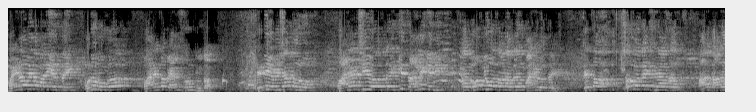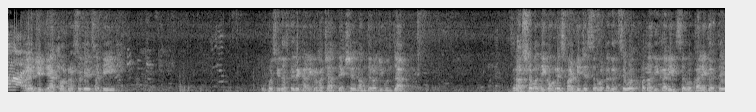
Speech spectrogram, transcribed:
महिना महिना पाणी येत नाही. म्हणून लोक पाण्याचा बॅलन्स करून ठेवतात त्यांनी विचार करून पाण्याची व्यवस्था इतकी चांगली केली का दोन दिवस आड आपल्याला पाणी मिळतंय त्याचा सर्व काही श्रेय असेल. आज दादांना आयोजित या कॉर्नर सभेसाठी उपस्थित असलेले कार्यक्रमाचे अध्यक्ष नामदेवरावजी गुंजाळ राष्ट्रवादी काँग्रेस पार्टीचे सर्व नगरसेवक पदाधिकारी सर्व कार्यकर्ते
